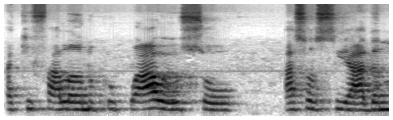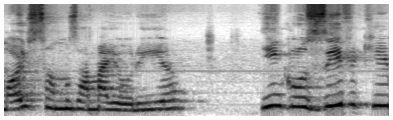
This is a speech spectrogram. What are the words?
aqui falando para o qual eu sou associada, nós somos a maioria, inclusive que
